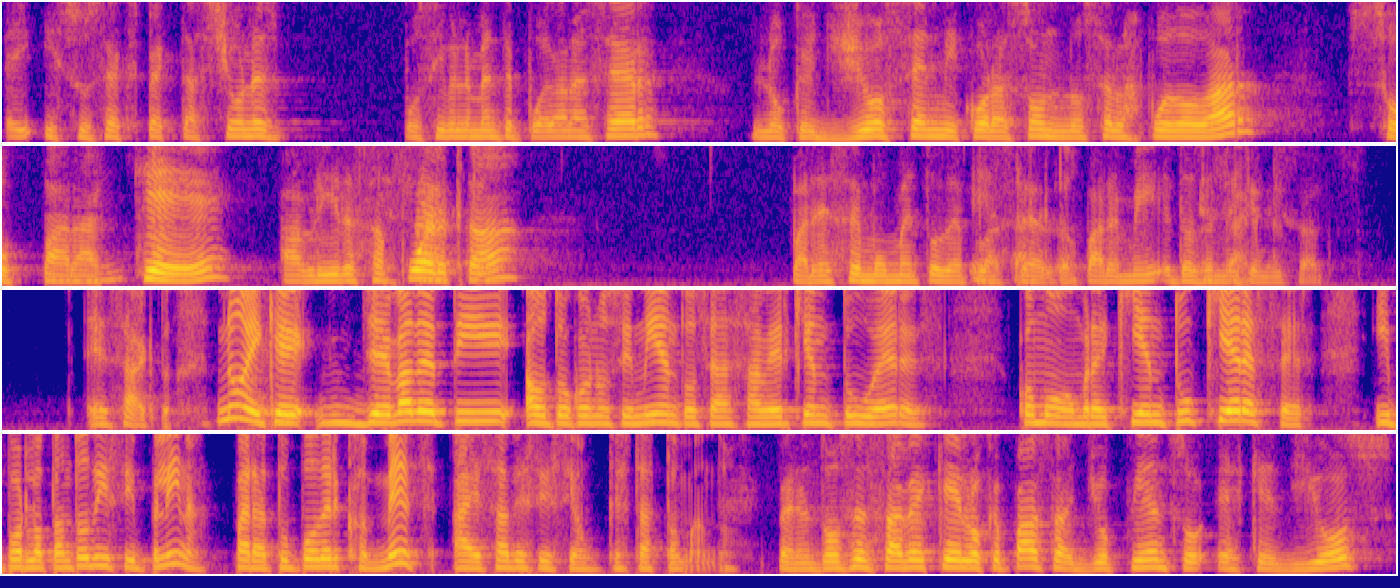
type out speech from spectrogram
y sus expectaciones posiblemente puedan hacer lo que yo sé en mi corazón no se las puedo dar. So, ¿para qué abrir esa puerta para ese momento de placer? Para mí, it doesn't make any sense. Exacto. No, y que lleva de ti autoconocimiento, o sea, saber quién tú eres como hombre, quién tú quieres ser y por lo tanto disciplina para tú poder commit a esa decisión que estás tomando. Pero entonces, ¿sabes qué? Lo que pasa, yo pienso, es que Dios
